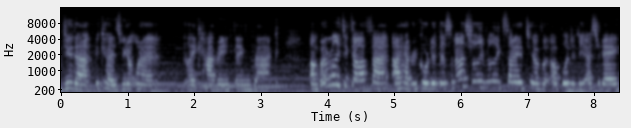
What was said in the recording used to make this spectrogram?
do that because we don't want to like have anything back. Um, but I'm really ticked off that I had recorded this and I was really really excited to have uploaded it yesterday,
